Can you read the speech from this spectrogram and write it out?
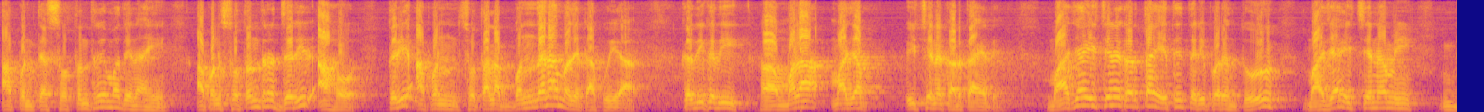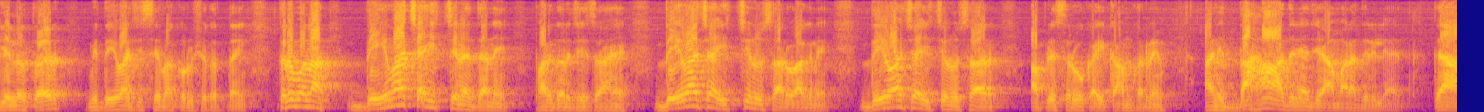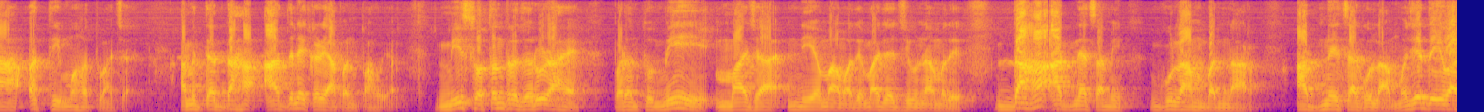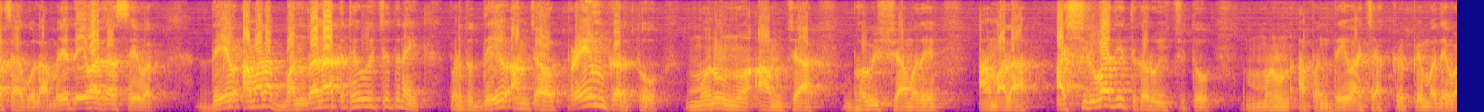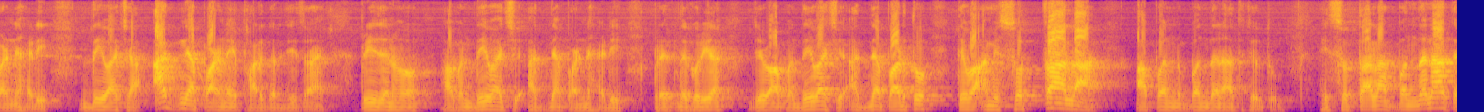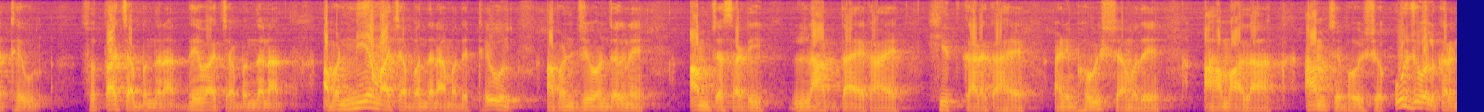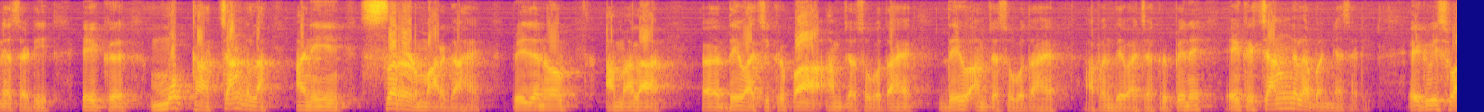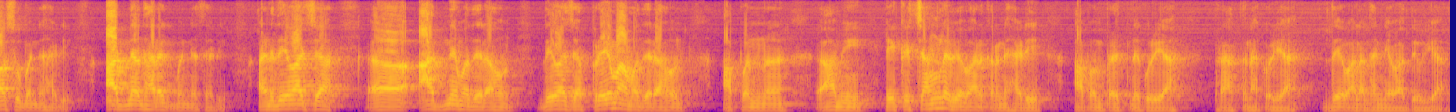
आपण त्या स्वतंत्रतेमध्ये नाही आपण स्वतंत्र जरी आहो तरी आपण स्वतःला बंधनामध्ये टाकूया. कधीकधी मला माझ्या इच्छेनं करता येते. माझ्या इच्छेनं करता येते तरी परंतु माझ्या इच्छेनं मी गेलो तर मी देवाची सेवा करू शकत नाही. तर मला देवाच्या इच्छेनं जाणे फार गरजेचं आहे. देवाच्या इच्छेनुसार वागणे देवाच्या इच्छेनुसार आपले सर्व काही काम करणे आणि दहा आज्ञा ज्या आम्हाला दिलेल्या आहेत त्या अति महत्त्वाच्या आहेत. आम्ही त्या दहा आज्ञेकडे आपण पाहूया. मी स्वतंत्र जरूर आहे परंतु मी माझ्या नियमामध्ये माझ्या जीवनामध्ये दहा आज्ञाचा मी गुलाम बनणार. आज्ञेचा गुलाम म्हणजे देवाचा गुलाम म्हणजे देवाचा सेवक. देव आम्हाला बंधनात ठेवू इच्छित नाही परंतु देव आमच्यावर प्रेम करतो. म्हणून आमच्या भविष्यामध्ये आम्हाला आशीर्वादित करू इच्छितो. म्हणून आपण देवाच्या कृपेमध्ये वाढण्यासाठी देवाच्या आज्ञा पाळणे फार गरजेचं आहे. प्रियजन हो आपण देवाची आज्ञा पाडण्यासाठी प्रयत्न करूया. जेव्हा आपण देवाची आज्ञा पाडतो तेव्हा आम्ही स्वतःला आपण बंधनात ठेवतो. हे स्वतःला बंधनात ठेवून स्वतःच्या बंधनात देवाच्या बंधनात आपण नियमाच्या बंधनामध्ये ठेवून आपण जीवन जगणे आमच्यासाठी लाभदायक आहे हितकारक आहे. आणि भविष्यामध्ये आम्हाला आमचे भविष्य उज्ज्वल करण्यासाठी एक मोठा चांगला आणि सरळ मार्ग आहे. प्रियजन आम्हाला देवाची कृपा आमच्यासोबत आहे. देव आमच्यासोबत आहे. आपण देवाच्या कृपेने एक चांगलं बनण्यासाठी एक विश्वासू बनण्यासाठी आज्ञाधारक बनण्यासाठी आणि देवाच्या आज्ञेमध्ये राहून देवाच्या प्रेमामध्ये राहून आपण आम्ही एक चांगला व्यवहार करण्यासाठी आपण प्रयत्न करूया प्रार्थना करूया. देवाला धन्यवाद देऊया.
